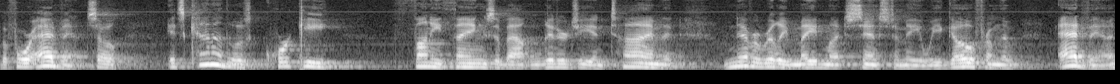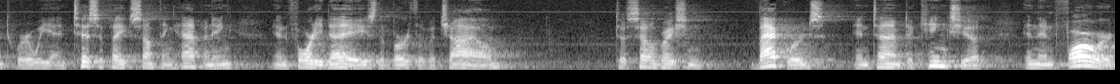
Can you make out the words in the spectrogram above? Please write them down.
before Advent. So it's kind of those quirky, funny things about liturgy and time that never really made much sense to me. We go from the Advent, where we anticipate something happening in 40 days, the birth of a child, to celebration backwards in time to kingship, and then forward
